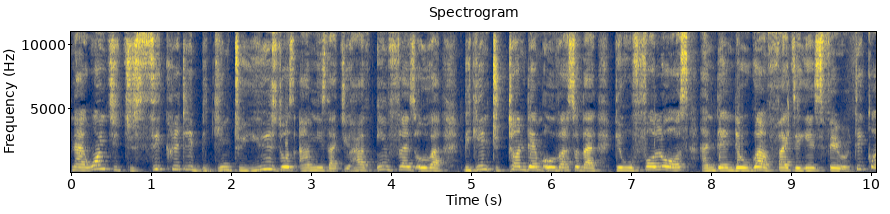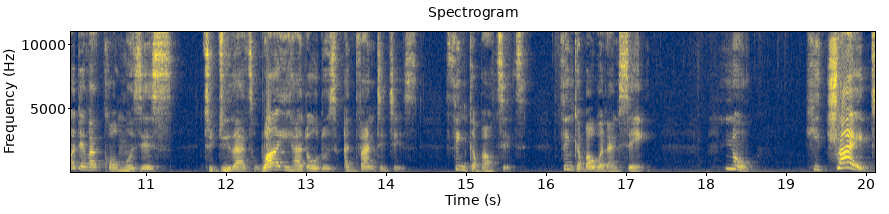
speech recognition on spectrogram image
Now I want you to secretly begin to use those armies that you have influence over, begin to turn them over so that they will follow us and then they will go and fight against Pharaoh. Did God ever call Moses to do that while he had all those advantages? Think about it. Think about what I'm saying. No, he tried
